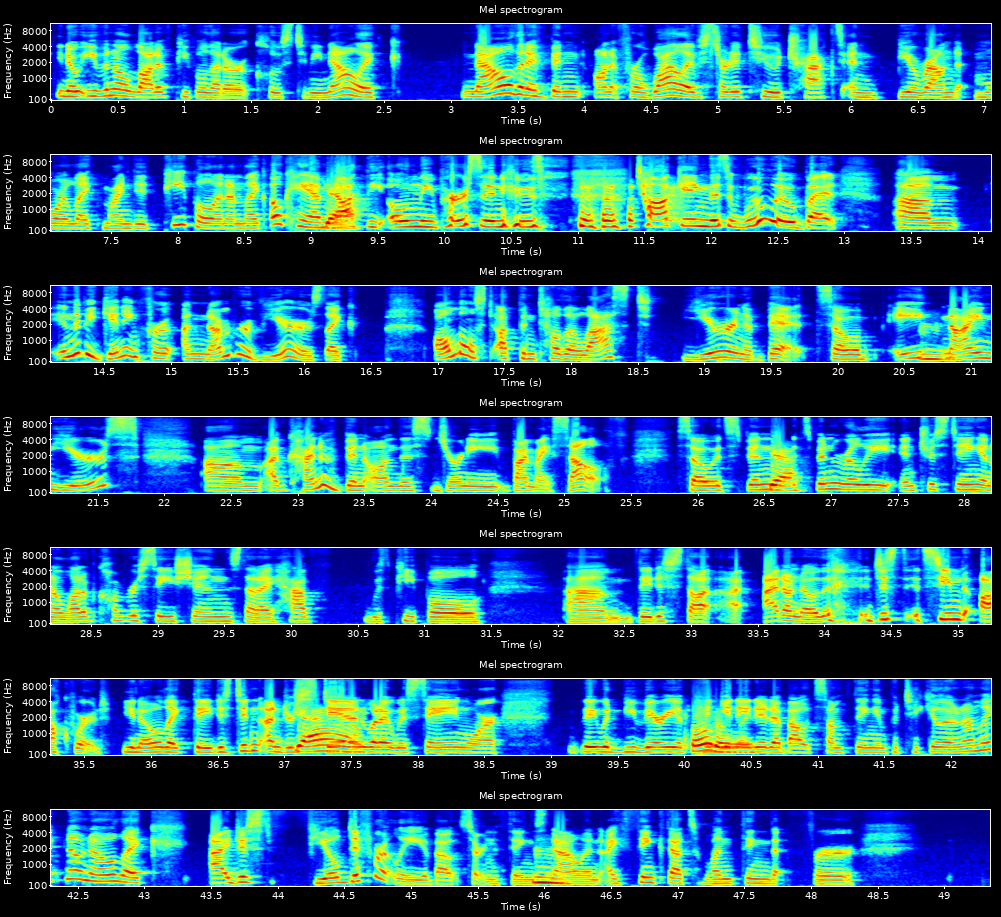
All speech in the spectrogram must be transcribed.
you know, even a lot of people that are close to me now, like now that I've been on it for a while, I've started to attract and be around more like minded people. And I'm like, okay, I'm yeah. not the only person who's talking this woo woo. But um, in the beginning, for a number of years, like almost up until the last year and a bit, so eight, mm. nine years, um, I've kind of been on this journey by myself. So it's been yeah. it's been really interesting and a lot of conversations that I have with people um, they just thought I, I, don't know it just it seemed awkward you know like they just didn't understand yeah. what i was saying or they would be very opinionated totally. about something in particular and i'm like no no like i just feel differently about certain things mm. now and i think that's one thing that for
